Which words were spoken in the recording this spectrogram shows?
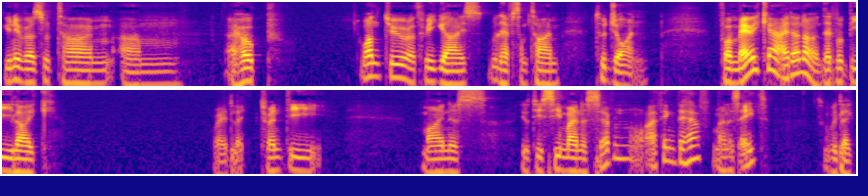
Universal Time. Um, I hope one, two, or three guys will have some time to join. For America, I don't know. That would be like, wait, like 20 minus UTC minus 7, or I think they have, minus 8. So with like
